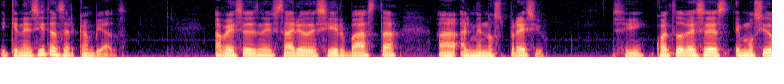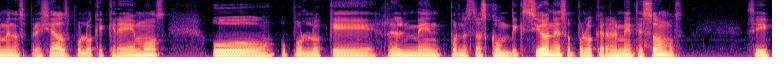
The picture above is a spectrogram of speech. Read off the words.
y que necesitan ser cambiados. A veces es necesario decir basta al menosprecio. ¿sí? ¿Cuántas veces hemos sido menospreciados por lo que creemos o, por lo que realmente, por nuestras convicciones o por lo que realmente somos? ¿sí?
